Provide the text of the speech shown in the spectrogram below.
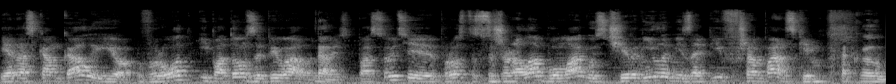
и она скомкала ее в рот и потом запивала. Да. То есть, по сути, просто сожрала бумагу с чернилами, запив шампанским. Так э,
